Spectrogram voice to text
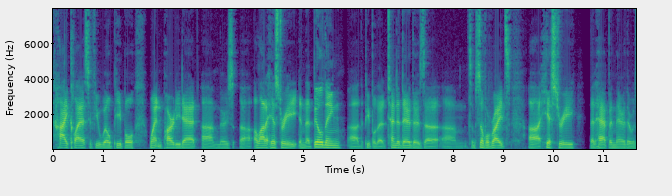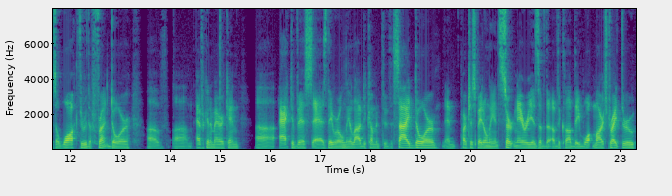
high class, if you will, people went and partied at. Um, there's uh, a lot of history in that building. Uh, the people that attended there, there's uh, um, some civil rights uh, history that happened there. There was a walk through the front door of um, African American uh, activists as they were only allowed to come in through the side door and participate only in certain areas of the of the club. They wa- marched right through,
